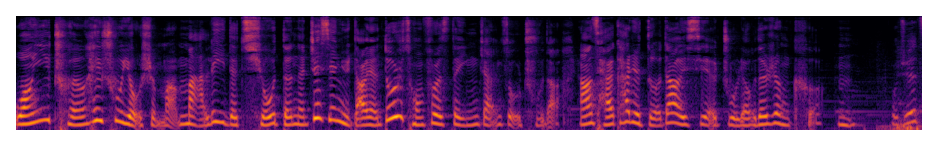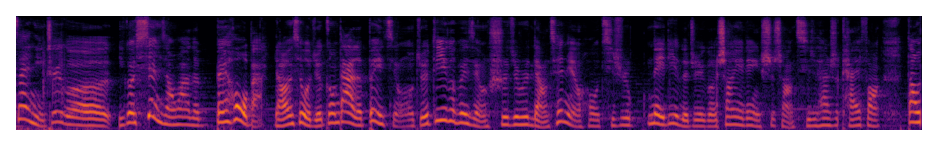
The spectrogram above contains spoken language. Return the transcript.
王一纯《黑处有什么》，马丽的《球》等等，这些女导演都是从 FIRST 的影展走出的，然后才开始得到一些主流的认可。嗯。我觉得在你这个一个现象化的背后吧，聊一些我觉得更大的背景。我觉得第一个背景是，就是两千年后，其实内地的这个商业电影市场其实它是开放，到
